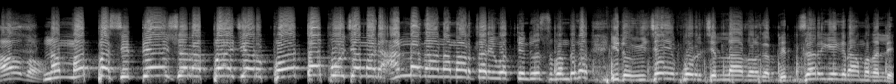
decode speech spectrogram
ಹೌದು. ನಮ್ಮಪ್ಪ ಸಿದ್ದೇಶ್ವರ ಅಪ್ಪಾಜಿ ಅವರು ಫೋಟೋ ಪೂಜೆ ಮಾಡಿ ಅನ್ನದಾನ ಮಾಡ್ತಾರೆ ಇವತ್ತಿನ ದಿವಸ ಬಂದಾಗ ಇದು ವಿಜಯಪುರ ಜಿಲ್ಲಾದೊಳಗ ಬಿಜ್ಜರ್ಗಿ ಗ್ರಾಮದಲ್ಲಿ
